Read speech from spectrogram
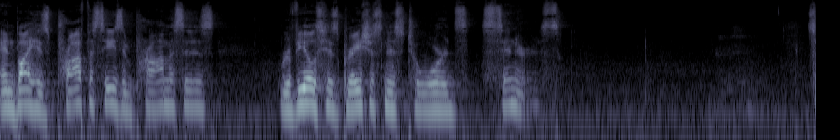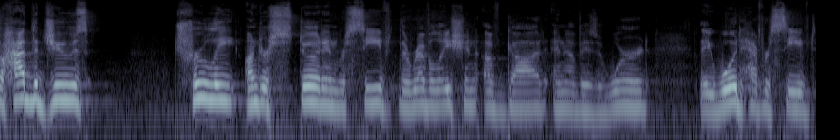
and by his prophecies and promises, reveals his graciousness towards sinners? So, had the Jews truly understood and received the revelation of God and of His Word, they would have received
